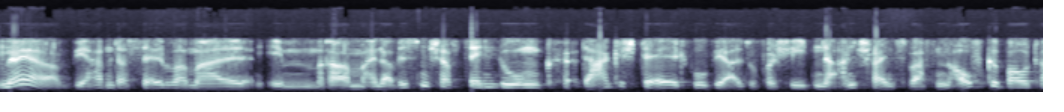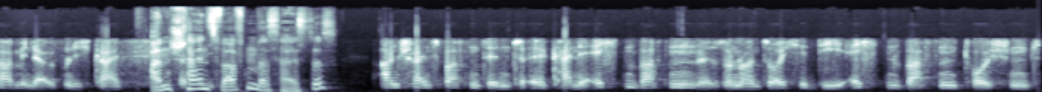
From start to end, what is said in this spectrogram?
Naja, wir haben das selber mal im Rahmen einer Wissenschaftssendung dargestellt, wo wir also verschiedene Anscheinswaffen aufgebaut haben in der Öffentlichkeit. Anscheinswaffen, was heißt das? Anscheinswaffen sind äh, keine echten Waffen, sondern solche, die echten Waffen täuschend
